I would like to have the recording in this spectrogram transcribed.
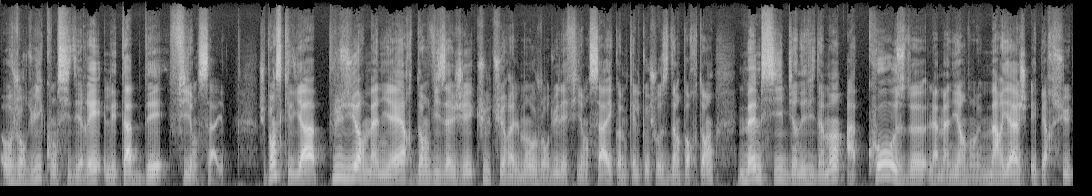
aujourd'hui considérer l'étape des fiançailles? Je pense qu'il y a plusieurs manières d'envisager culturellement aujourd'hui les fiançailles comme quelque chose d'important, même si bien évidemment, à cause de la manière dont le mariage est perçu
